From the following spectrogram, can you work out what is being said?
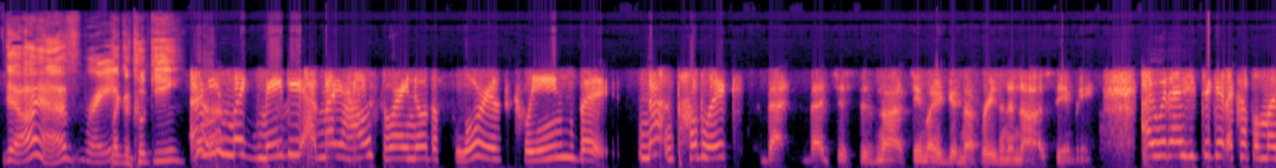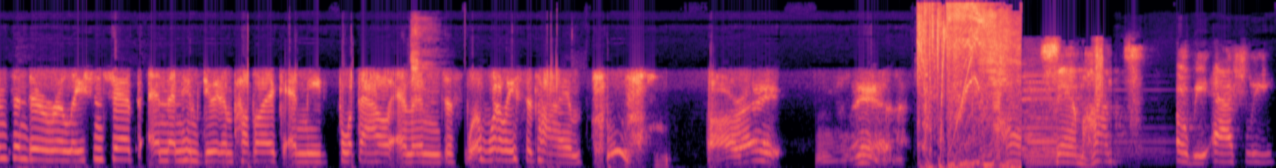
yeah, I have. Right. Like a cookie. I mean, like maybe at my house where I know the floor is clean, but not in public. That that just does not seem like a good enough reason to not see me. I would hate to get a couple months into a relationship and then him do it in public and me flip out and then just what what a waste of time. All right, man. Sam Hunt, Obie Ashley,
